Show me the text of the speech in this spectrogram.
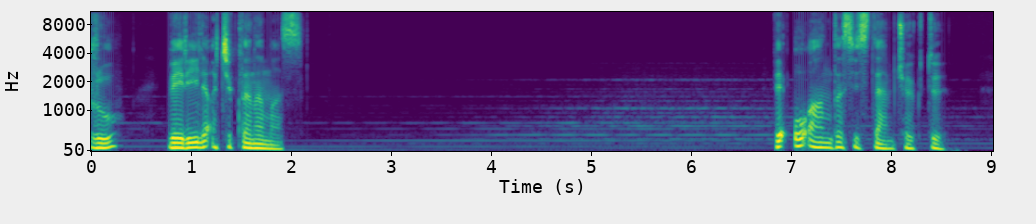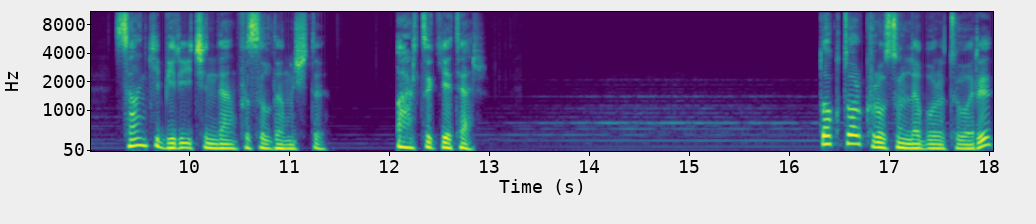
Ruh, veriyle açıklanamaz. Ve o anda sistem çöktü. Sanki biri içinden fısıldamıştı. Artık yeter. Doktor Cross'un laboratuvarı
